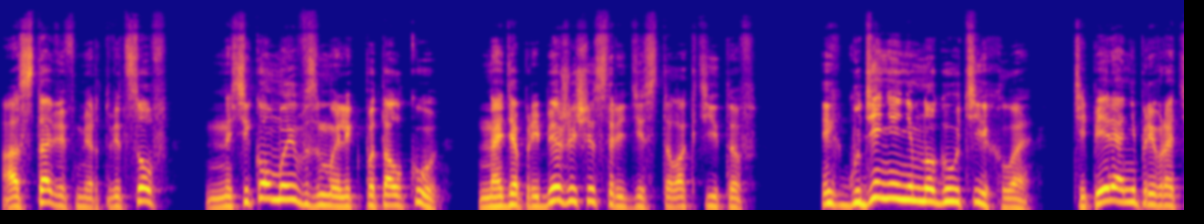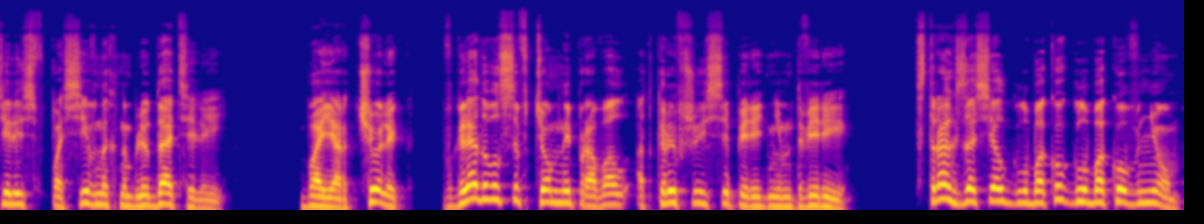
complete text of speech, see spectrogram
оставив мертвецов, насекомые взмыли к потолку, найдя прибежище среди сталактитов. Их гудение немного утихло, теперь они превратились в пассивных наблюдателей. Боярд Чолик вглядывался в темный провал, открывшийся перед ним двери. Страх засел глубоко-глубоко в нем,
